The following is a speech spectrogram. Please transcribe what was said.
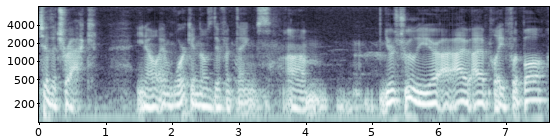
to the track, you know, and working those different things. Um, yours truly, I, I played football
